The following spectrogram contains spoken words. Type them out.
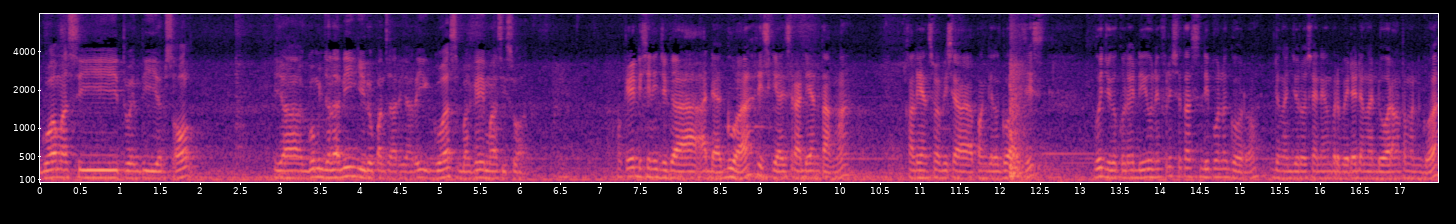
Gue masih 20 years old. Ya, gue menjalani kehidupan sehari-hari gue sebagai mahasiswa. Oke, di sini juga ada gua, Rizky Aziz Radiantama. Kalian semua bisa panggil gua Aziz. Gue juga kuliah di Universitas Diponegoro dengan jurusan yang berbeda dengan dua orang teman gua.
